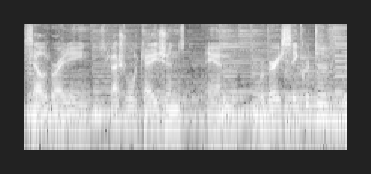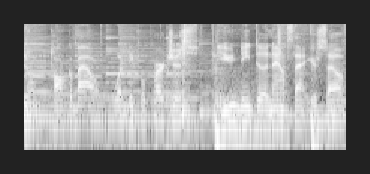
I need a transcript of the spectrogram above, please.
celebrating special occasions, and we're very secretive. We don't talk about what people purchase. You need to announce that yourself,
